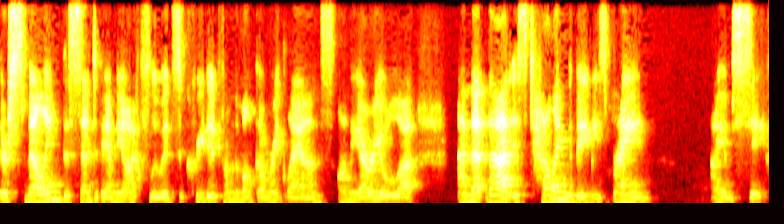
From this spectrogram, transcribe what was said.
they're smelling the scent of amniotic fluid secreted from the Montgomery glands on the areola, and that that is telling the baby's brain, I am safe.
